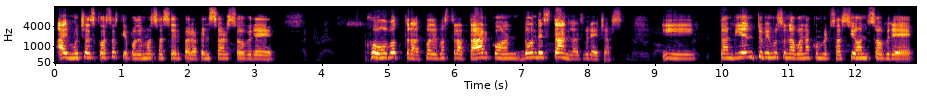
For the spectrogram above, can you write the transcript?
Hay muchas cosas que podemos hacer para pensar sobre cómo podemos tratar con dónde están las brechas. Y también tuvimos una buena conversación sobre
